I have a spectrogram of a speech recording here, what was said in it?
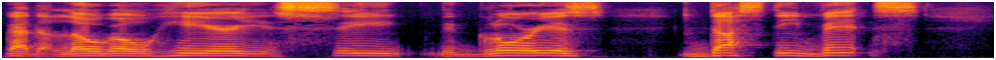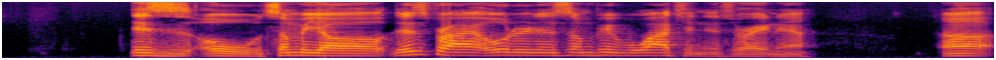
Got the logo here. You see the glorious dusty vents. This is old. Some of y'all, this is probably older than some people watching this right now. Uh,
